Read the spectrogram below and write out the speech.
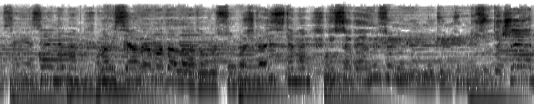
Kimseye söylemem. Var isyanım odalar dolusu başka istemem. Bir sabahın sonuyum bugün gündüzü bekleyen.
